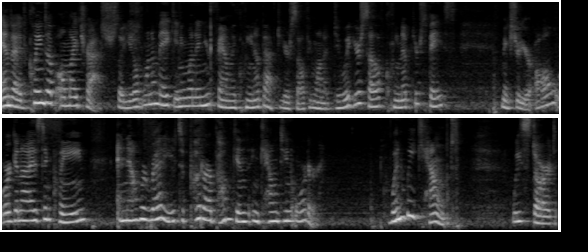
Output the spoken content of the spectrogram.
And I've cleaned up all my trash. So you don't want to make anyone in your family clean up after yourself. You want to do it yourself, clean up your space, make sure you're all organized and clean. And now we're ready to put our pumpkins in counting order. When we count, we start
